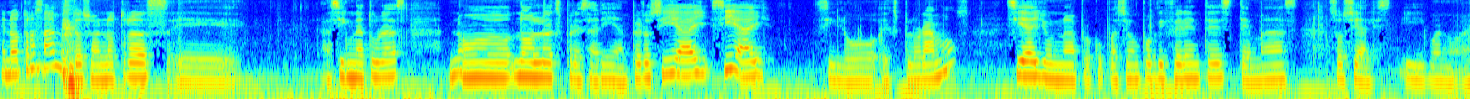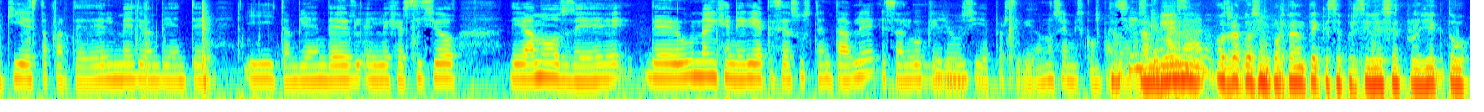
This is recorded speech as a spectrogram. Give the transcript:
en otros ámbitos o en otras eh, asignaturas no, no lo expresarían, pero sí hay, sí hay, si lo exploramos, sí hay una preocupación por diferentes temas sociales. Y bueno, aquí esta parte del medio ambiente y también del ejercicio digamos, de, de una ingeniería que sea sustentable es algo que yo sí he percibido. No sé, mis compañeros. También otra cosa importante que se percibe es el proyecto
